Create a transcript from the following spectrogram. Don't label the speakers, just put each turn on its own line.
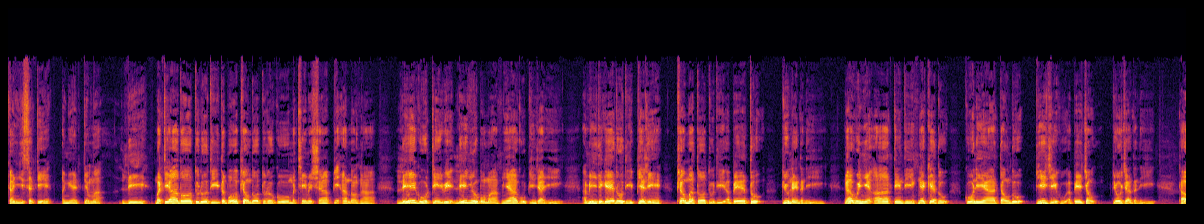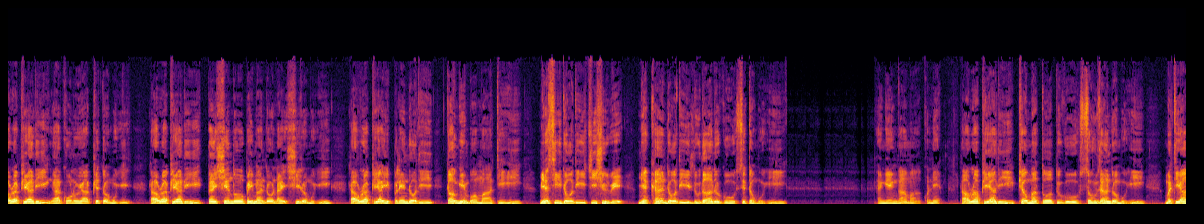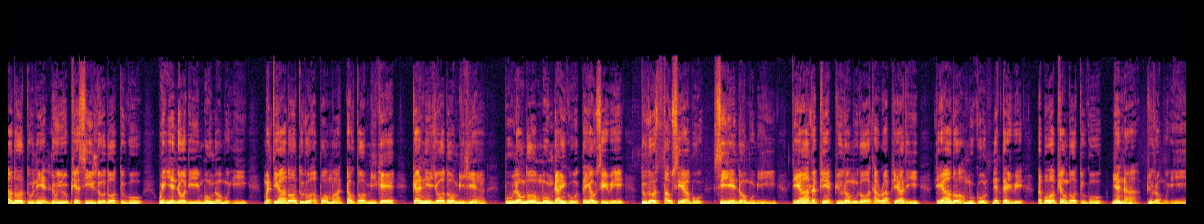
ခန်းကြီး7အငယ်1မှ4မတရားသောသူတို့သည်သဘောဖြောင့်သောသူတို့ကို မထင်မရှားပြစ်အံ့သောငါလေးကိုတင်၍လေးညို့ပေါ်မှမြားကိုပြင်ကြ၏အမိတကယ်တို့သည်ပြက်လျင် ဖြောင့်မတ်သောသူသည်အဘယ်သို့ပြုနိုင်သနည်းငါဝိညာဉ်အားတင်သည်ငှက်ကဲ့သို့ကိုနေရာတောင်သို့ပြေးကြဟုအဘယ်ကြောင့်ပြောကြသနည်းဒါဝရဖျားသည်ငါခိုလုံရာဖြစ်တော်မူ၏ ထာဝရဘုရားသည်တန်ရှင်းသောဗိမာန်တော်၌ရှိတော်မူ၏ထာဝရဘုရား၏ပလင်တော်သည် ကောင်းကင်ပေါ်မှတည်၏မျက်စိတော်သည် ကြည့်ရှု၍မျက်ခမ်းတော်သည် လူသားတို့ကိုစစ်တော်မူ၏အငယ်ငါးမှခုနှစ်ထာဝရဘုရားသည် ဖြောင့်မတ်သောသူကိုစုံစမ်းတော်မူ၏မတရားသောသူနှင့်လူယူဖြစ်စည်းလိုသောသူကိုဝိညာဉ်တော်သည် မုန်းတော်မူ၏မတရားသောသူတို့အပေါ်မှာတောက်သောမိခဲ ကန့်နှင့်ရောသောမီးလျှံပူလောင်သောမုန်တိုင်းကိုတက်ရောက်စေ၍သူတို့တောက်เสียဖို့စီရင်တော်မူမည်တရားသဖြင့်ပြုတော်မူသောသာရဘုရားသည်တရားသောအမှုကိုနှစ်သက်၍သဘောဖြောင့်သောသူကိုမျက်နာပြုတော်မူ၏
